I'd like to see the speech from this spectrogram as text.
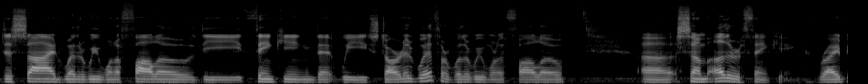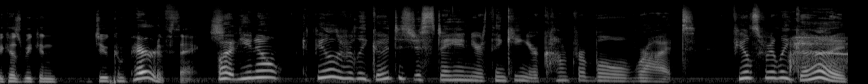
decide whether we want to follow the thinking that we started with or whether we want to follow uh, some other thinking, right? Because we can do comparative things. But you know, it feels really good to just stay in your thinking, your comfortable rut. Feels really good.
